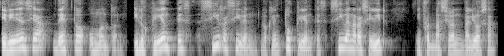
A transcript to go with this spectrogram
evidencia de esto un montón. Y los clientes sí reciben, los tus clientes sí van a recibir información valiosa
